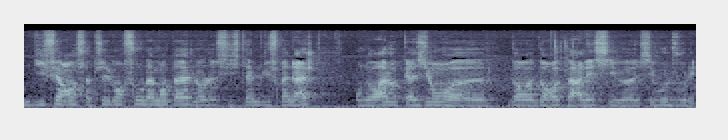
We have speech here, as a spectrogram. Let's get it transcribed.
une différence absolument fondamentale dans le système du freinage. On aura l'occasion euh, d'en reparler euh, si, vous le voulez.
